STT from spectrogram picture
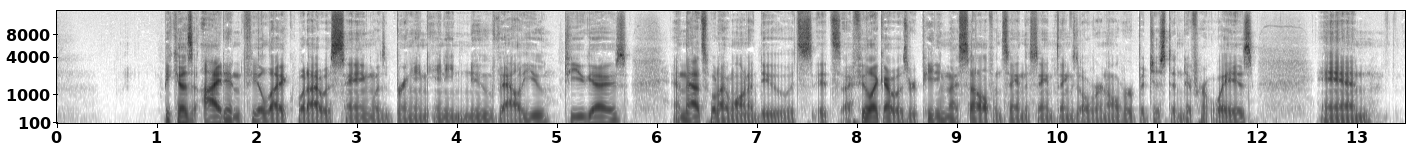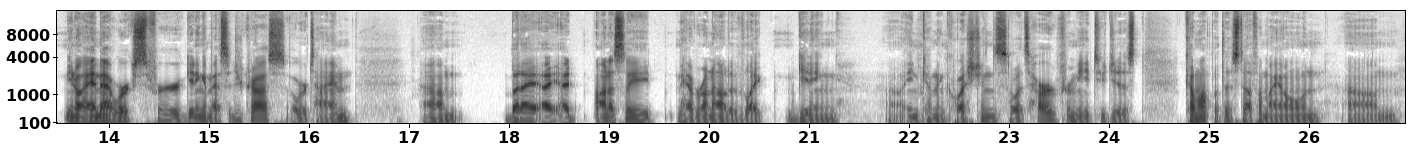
because I didn't feel like what I was saying was bringing any new value to you guys. And that's what I want to do. It's, it's, I feel like I was repeating myself and saying the same things over and over, but just in different ways. And, you know, and that works for getting a message across over time. Um, but I, I, I honestly have run out of like getting uh, incoming questions. So it's hard for me to just come up with this stuff on my own. Um,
